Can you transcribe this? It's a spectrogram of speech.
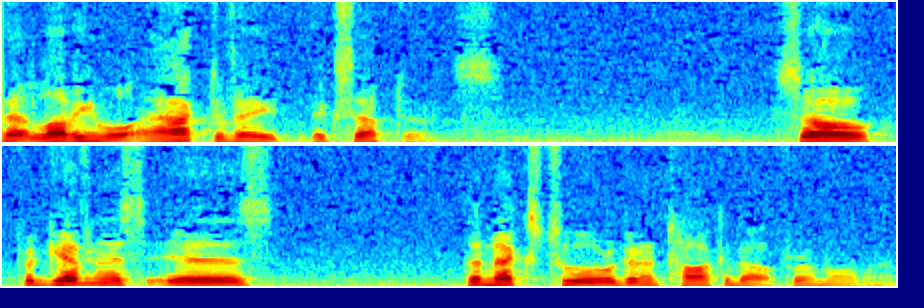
that loving will activate acceptance. So forgiveness is the next tool we're going to talk about for a moment.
